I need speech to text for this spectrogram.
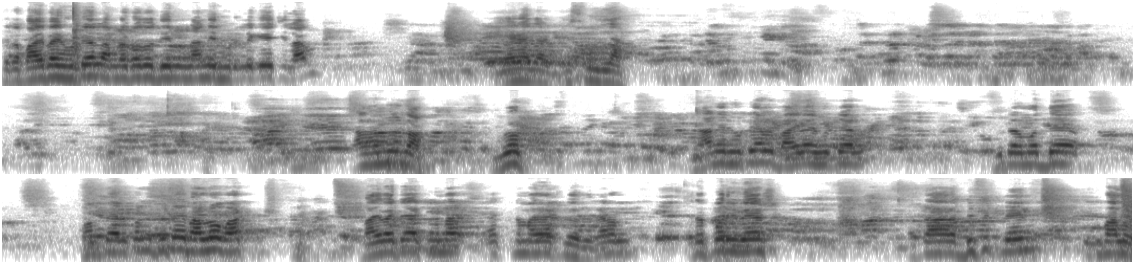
যেটা বাই বাই হোটেল আমরা গতদিন নানির হোটেলে গিয়েছিলাম। দেখা যাক, বিসমুল্লাহ। আলহামদুলিল্লাহ গুড নানির হোটেল বাই বাই হোটেল দুটার মধ্যে কম্পেয়ার করলে দুটাই ভালো বাট বাই বাইটা এক নম্বর এক নম্বর হবে কারণ এটা পরিবেশ, এটা ডিসিপ্লিন ভালো।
